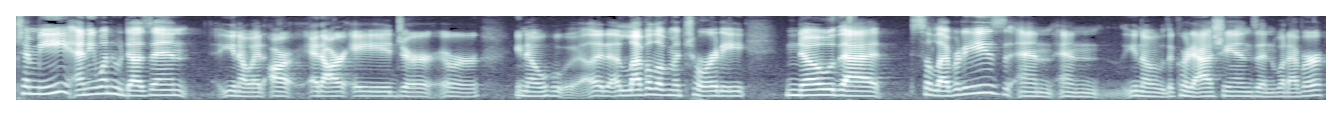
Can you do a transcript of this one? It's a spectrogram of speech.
to me anyone who doesn't, you know, at our at our age or or you know, who, at a level of maturity know that celebrities and and you know, the Kardashians and whatever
